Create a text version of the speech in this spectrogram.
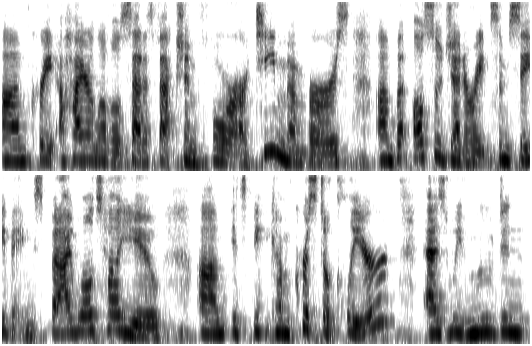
um, create a higher level of satisfaction for our team members um, but also generate some savings. But i will tell you um, it's become crystal clear as we've moved in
